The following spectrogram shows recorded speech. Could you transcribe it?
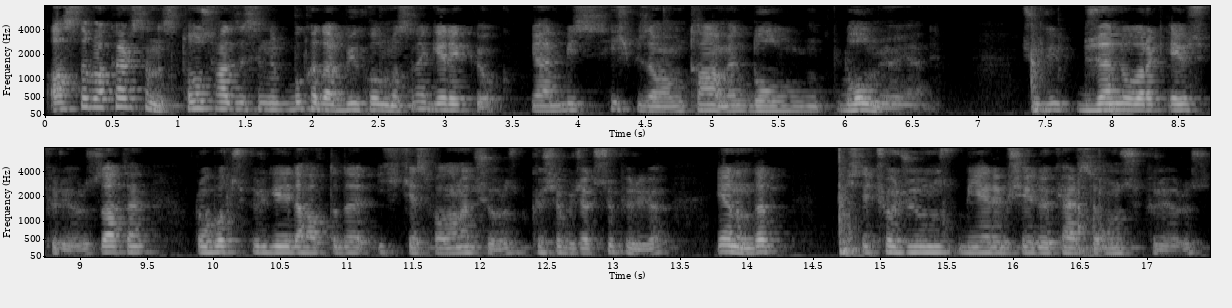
aslına bakarsanız toz haznesinin bu kadar büyük olmasına gerek yok. Yani biz hiçbir zaman tamamen dol, dolmuyor yani. Çünkü düzenli olarak ev süpürüyoruz. Zaten robot süpürgeyi de haftada iki kez falan açıyoruz. Köşe bucak süpürüyor. Yanında işte çocuğumuz bir yere bir şey dökerse onu süpürüyoruz.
